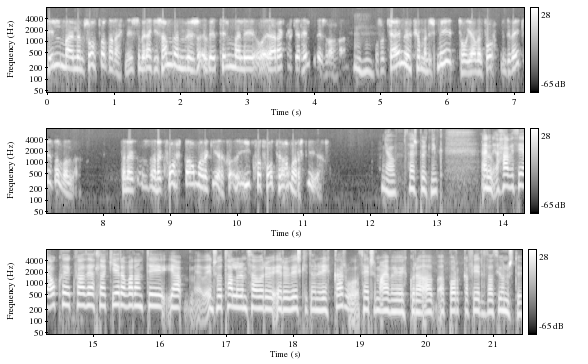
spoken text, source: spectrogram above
tilmælum sótvarnarækni sem er ekki samræmi við, við tilmæli og eða reglugjör heilbyrðisráða mm -hmm. og svo kemur hjá manni smitt og jável fólk myndi veikast alvarlega. Þannig, þannig að hvort ámar að gera, í hvort fótið ámar að stíga? Já, það er spurning. En ja. hafið þið ákveðið hvað þið ætla að gera varandi, já, eins og talar um þá eru, eru viðskiptunir ykkar og þeir sem æfa hjá ykkur að, að borga fyrir þá þjónustu.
